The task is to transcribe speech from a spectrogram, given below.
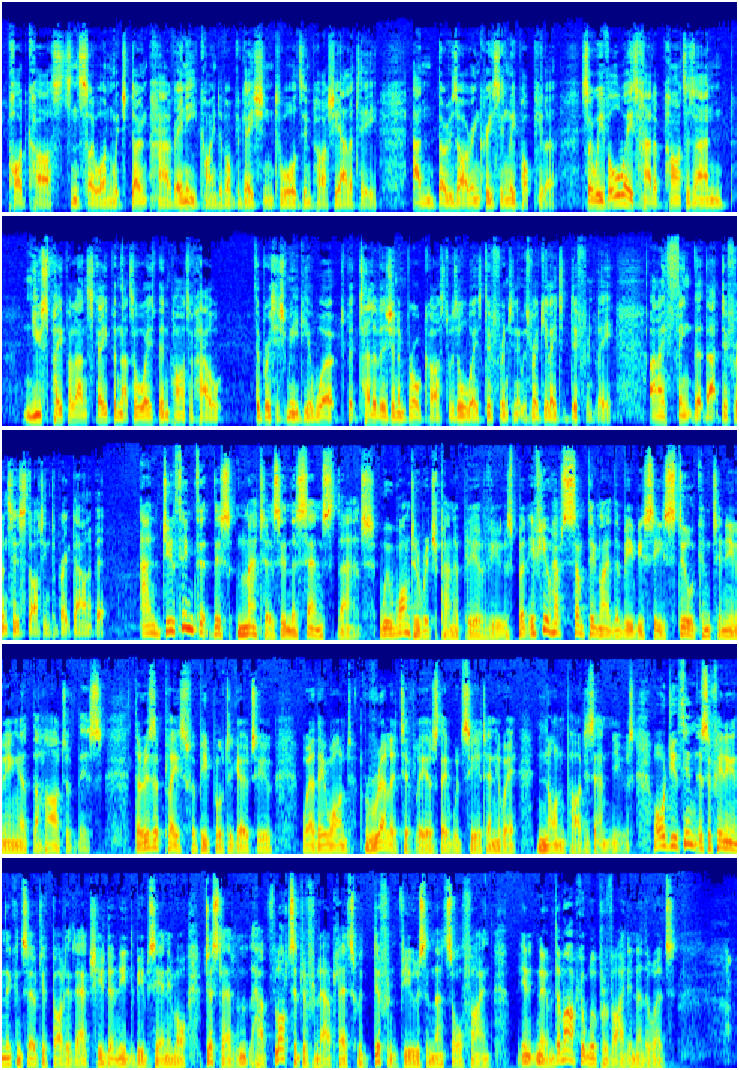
podcasts and so on, which don't have any kind of obligation towards impartiality, and those are increasingly popular. So we've always had a partisan newspaper landscape, and that's always been part of how the British media worked, but television and broadcast was always different and it was regulated differently. And I think that that difference is starting to break down a bit. And do you think that this matters in the sense that we want a rich panoply of views, but if you have something like the BBC still continuing at the heart of this, there is a place for people to go to where they want relatively, as they would see it anyway, non partisan news? Or do you think there's a feeling in the Conservative Party that actually you don't need the BBC anymore, just have lots of different outlets with different views and that's all fine? You know, the market will provide, in other words.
